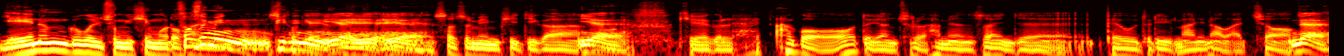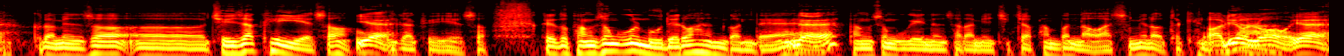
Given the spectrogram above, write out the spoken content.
예능극을 중심으로 서수민 PD님. 예, 네, 예, 예. 네. 서수민 PD가 예. 기획을 해- 하고 또 연출을 하면서 이제 배우들이 많이 나왔죠. 네. 그러면서 어, 제작 회의에서 예. 제작 회의에서 그래도 방송국을 무대로 하는 건데 네. 방송국에 있는 사람이 직접 한번 나왔으면 어떻겠느냐. 아, 리얼로, 예.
